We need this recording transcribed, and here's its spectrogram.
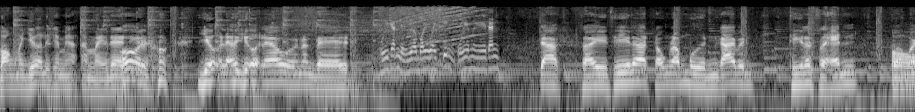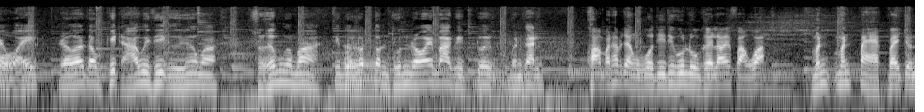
ลองมาเยอะเลยใช่ไหมฮะทำไมได้โอ้ยดีเยอะแล้วเยอะแล้วตั้งแต่ จากใส่ทีละสองสามหมื่นกลายเป็น ทีละแสนก็ไม่ไหว เราก็ต้องคิดหาวิธีอื่นเข้ามาเสริมเข้ามา ที่มันลดต้นทุนร้อยมากที่สุดด้วยเหมือนกัน ความประทับใจของโคทีที่คุณลุงเคยเล่าให้ฟังว่า มันมันแปลกไปจน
